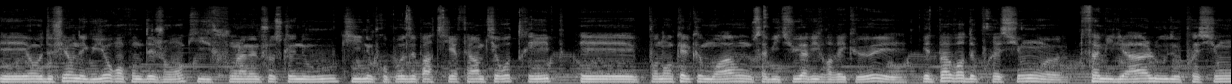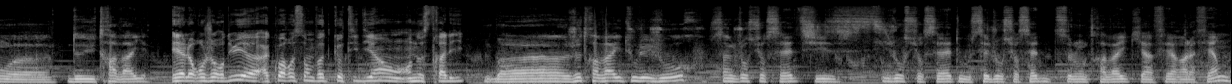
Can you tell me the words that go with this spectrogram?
et de fil en aiguille, on rencontre des gens qui font la même chose que nous, qui nous proposent de partir faire un petit road trip, et pendant quelques mois, on s'habitue à vivre avec eux et, et de pas avoir de pression euh, familiale ou de pression euh, de, du travail. Et alors aujourd'hui, euh, à quoi ressemble votre quotidien en, en Australie? Bah, je travaille tous les jours, 5 jours sur 7, 6 jours sur 7 ou 7 jours sur 7 selon le travail qu'il y a à faire à la ferme.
